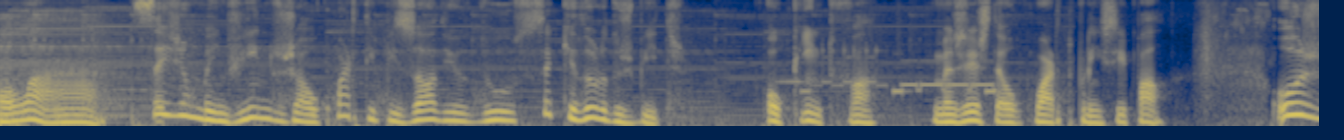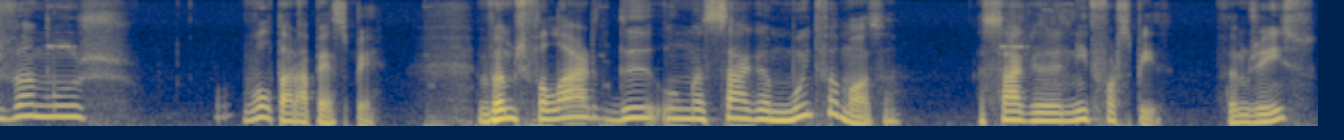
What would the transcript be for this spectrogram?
Olá! Sejam bem-vindos ao quarto episódio do Saqueador dos Beats. Ou quinto, vá, mas este é o quarto principal. Hoje vamos voltar à PSP. Vamos falar de uma saga muito famosa, a saga Need for Speed. Vamos a isso?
